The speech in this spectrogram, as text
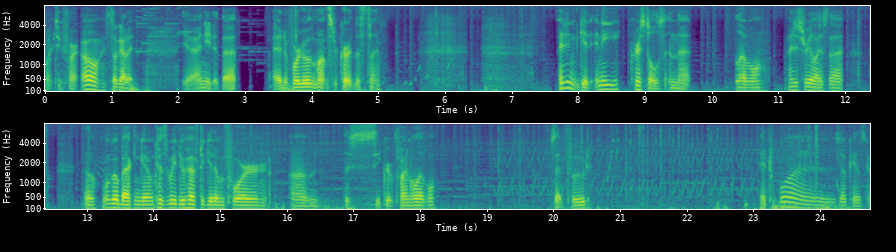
went too far. Oh, I still got it. Yeah, I needed that. I had to forego the monster card this time. I didn't get any crystals in that level. I just realized that. Oh, we'll go back and get them because we do have to get them for um, the secret final level. Is that food? It was. Okay, let's go.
